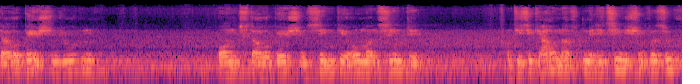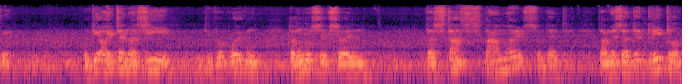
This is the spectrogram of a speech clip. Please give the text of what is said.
der europäischen Juden und der europäischen Sinti, Roma und Sinti und diese grauenhaften medizinischen Versuche und die Euthanasie und die Verbeugung der Homosexuellen, dass das damals, und ein, damals hat ein Drittel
